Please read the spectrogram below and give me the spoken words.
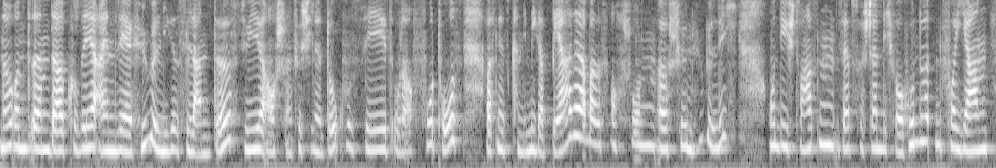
Ne, und ähm, da Korea ein sehr hügeliges Land ist, wie ihr auch schon in verschiedenen Dokus seht oder auch Fotos, was sind jetzt keine mega Berge, aber es ist auch schon äh, schön hügelig und die Straßen selbstverständlich vor Hunderten vor Jahren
